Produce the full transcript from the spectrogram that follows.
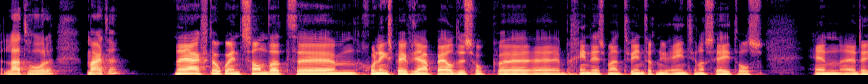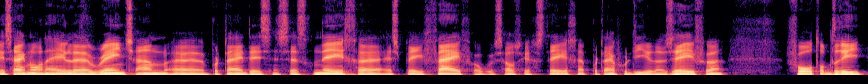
laten horen. Maarten? Nou ja, ik vind het ook wel interessant dat ehm, GroenLinks PvdA peilt dus op begin deze maand 20, nu 21 zetels. En er is eigenlijk nog een hele range aan eh partij D66 9, SP 5, ook zelfs weer gestegen. Partij voor Dieren 7, Volt op 3.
